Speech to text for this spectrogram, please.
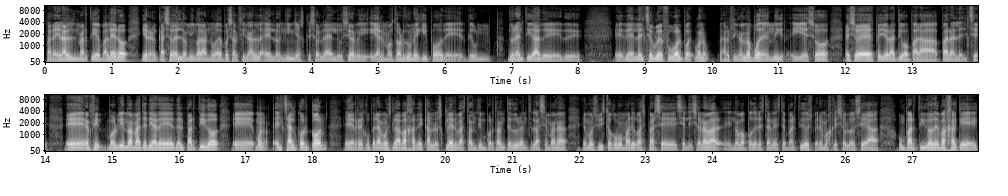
para ir al Martínez Valero y en el caso del domingo a las 9 pues al final los niños que son la ilusión y, el motor de un equipo, de, de, un, de una entidad de eh, del Elche Club de Fútbol, pues bueno, al final no pueden ir y eso, eso es peyorativo para, para el Elche. Eh, en fin, volviendo a materia del partido, eh, bueno, el Chalcorcón, recuperamos la baja de Carlos Cler, bastante importante. Durante la semana hemos visto como Mario Gaspar se, se lesionaba, no va a poder estar en este partido, esperemos que solo sea un partido de baja que,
